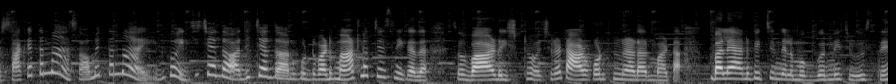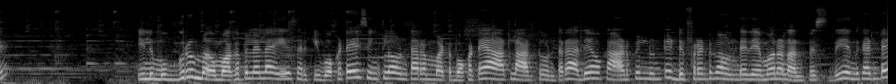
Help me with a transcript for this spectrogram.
సాకేత్ అన్న సౌమిత్ అన్న ఇదిగో ఇది చేద్దాం అది చేద్దాం అనుకుంటూ వాడి మాటలు వచ్చేసినాయి కదా. సో వాడు ఇష్టం వచ్చినట్టు ఆడుకుంటున్నాడు అనమాట భలే అనిపించింది ఇలా ముగ్గురిని చూస్తే. వీళ్ళు ముగ్గురు మగపిల్లలు అయ్యేసరికి ఒకటే సింక్లో ఉంటారన్నమాట. ఒకటే ఆటలు ఆడుతూ ఉంటారు. అదే ఒక ఆడపిల్ల ఉంటే డిఫరెంట్గా ఉండేదేమో అని అనిపిస్తుంది. ఎందుకంటే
